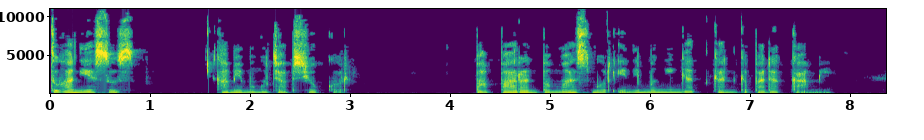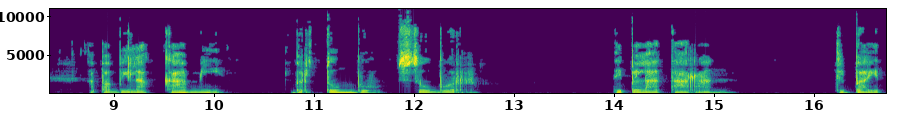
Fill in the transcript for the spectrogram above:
Tuhan Yesus, kami mengucap syukur. Paparan pemazmur ini mengingatkan kepada kami apabila kami bertumbuh subur di pelataran, di bait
